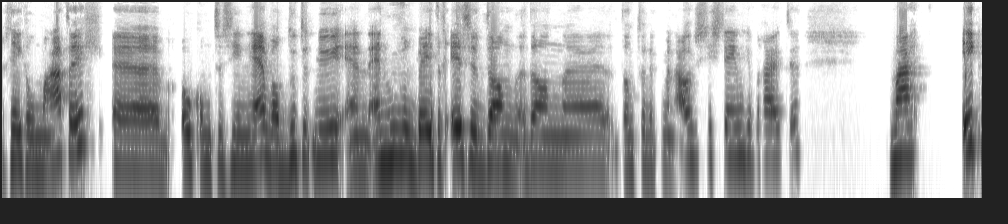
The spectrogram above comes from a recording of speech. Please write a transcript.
regelmatig. Uh, ook om te zien, hè, wat doet het nu en, en hoeveel beter is het dan, dan, dan toen ik mijn oude systeem gebruikte. Maar ik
